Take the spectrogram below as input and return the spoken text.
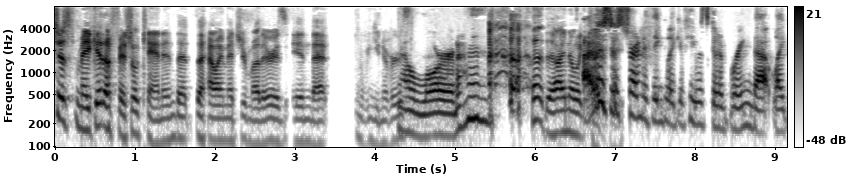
Just make it official canon that the How I Met Your Mother is in that universe. Oh Lord. I know. I can't was be. just trying to think like if he was going to bring that like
